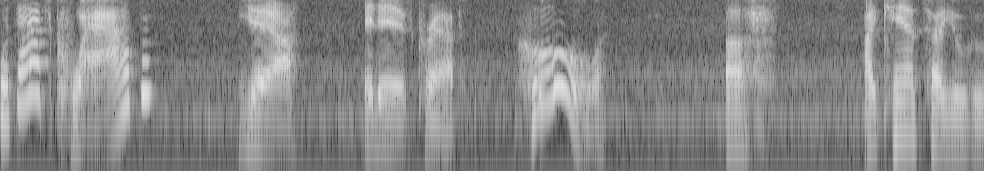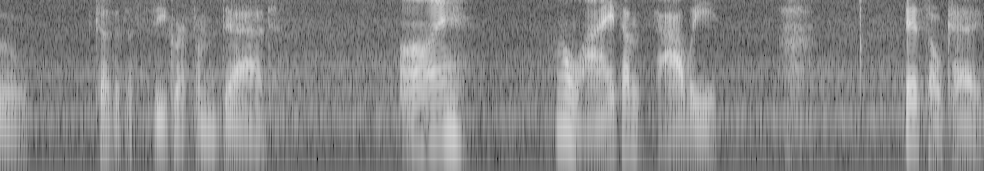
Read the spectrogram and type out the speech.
Well, that's crap. Yeah, it is crap. Who? Uh, I can't tell you who, because it's a secret from Dad. Uh, alright, I'm sorry. It's okay.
